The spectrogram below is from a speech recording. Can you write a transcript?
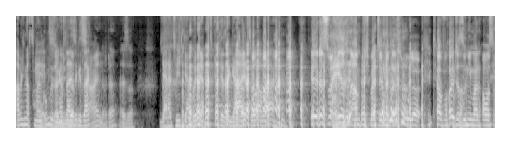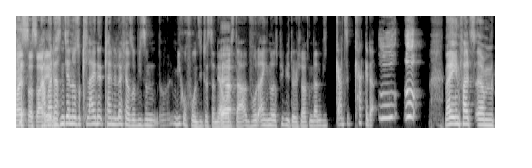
habe ich noch zu meinem hey, Kumpel so ganz leise bezahlen, gesagt. oder? Also. Ja, natürlich, der wird ja kriegt ja sein Gehalt so, aber. das war ehrenamtlich bei Tim in der Schule. Da wollte so niemand Hausmeister sein. Aber das sind ja nur so kleine, kleine Löcher, so wie so ein Mikrofon sieht das dann ja, ja. aus da, wo eigentlich nur das Pipi durchläuft und dann die ganze Kacke da. Uh, uh. Na, jedenfalls, ähm,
